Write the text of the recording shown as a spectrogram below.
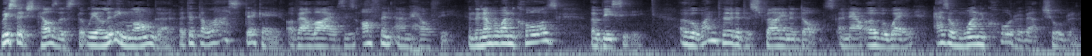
Research tells us that we are living longer, but that the last decade of our lives is often unhealthy. And the number one cause? Obesity. Over one third of Australian adults are now overweight, as are one quarter of our children.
